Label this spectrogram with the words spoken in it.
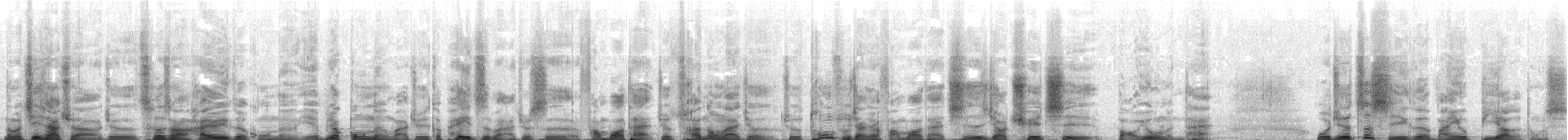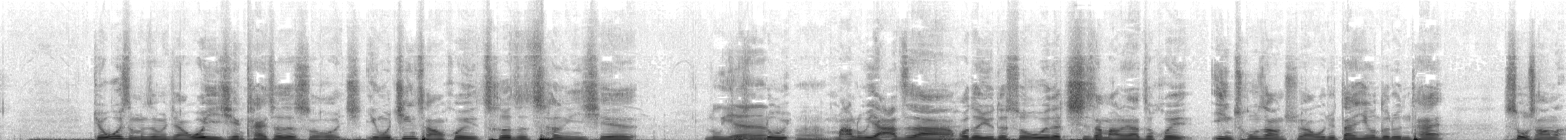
那么接下去啊，就是车上还有一个功能，也不叫功能吧，就一个配置吧，就是防爆胎。就传统来就就是通俗讲叫防爆胎，其实叫缺气保用轮胎。我觉得这是一个蛮有必要的东西。就为什么这么讲？我以前开车的时候，因为经常会车子蹭一些就是路沿路嗯，马路牙子啊，或者有的时候为了骑上马路牙子会硬冲上去啊，我就担心我的轮胎受伤了。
